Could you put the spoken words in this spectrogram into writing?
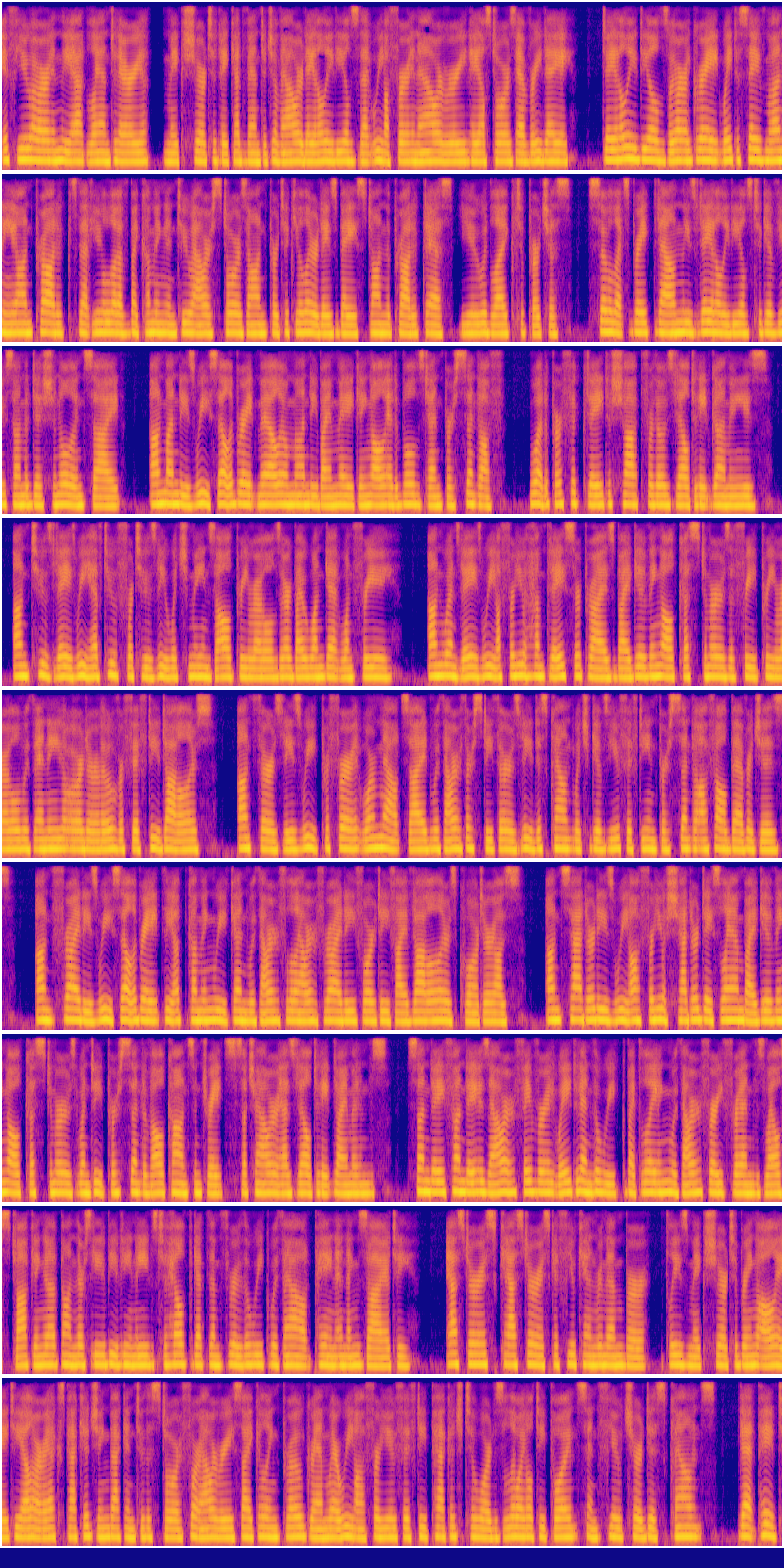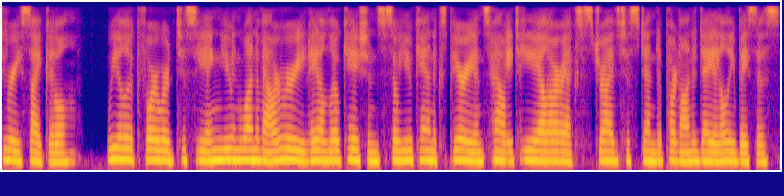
If you are in the Atlanta area, make sure to take advantage of our daily deals that we offer in our retail stores every day. Daily deals are a great way to save money on products that you love by coming into our stores on particular days based on the product S you would like to purchase. So let's break down these daily deals to give you some additional insight. On Mondays, we celebrate Mellow Monday by making all edibles 10% off. What a perfect day to shop for those Delta 8 gummies. On Tuesdays, we have 2 for Tuesday, which means all pre rolls are buy one get one free. On Wednesdays, we offer you a hump day surprise by giving all customers a free pre roll with any order over $50. On Thursdays, we prefer it warm outside with our Thirsty Thursday discount, which gives you 15% off all beverages. On Fridays, we celebrate the upcoming weekend with our Flower Friday $45 quarters. On Saturdays, we offer you a Saturday Slam by giving all customers 20% of all concentrates, such our as Delta 8 Diamonds. Sunday Funday is our favorite way to end the week by playing with our furry friends while stocking up on their CBD needs to help get them through the week without pain and anxiety. Asterisk, asterisk, if you can remember, please make sure to bring all ATLRX packaging back into the store for our recycling program where we offer you 50 package towards loyalty points and future discounts. Get paid to recycle. We look forward to seeing you in one of our retail locations so you can experience how ATLRX strives to stand apart on a daily basis.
